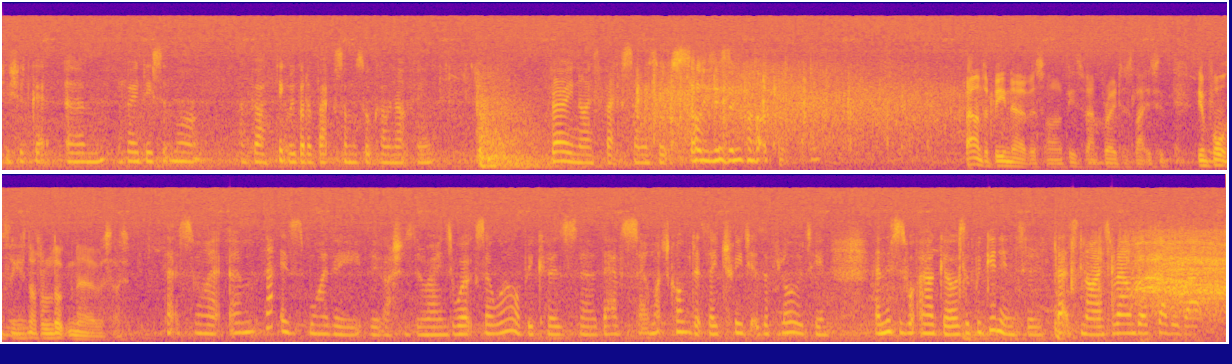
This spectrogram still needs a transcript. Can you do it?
she should get um, a very decent mark. I think we've got a back somersault coming up here. Very nice back somersault, solid as a rock. Bound to be nervous on a piece of apparatus like this. The important thing is not to look nervous, I suppose. That's right. Um, that is why the, the ushers and range work so well because uh, they have so much confidence. They treat it as a floor routine. And this is what our girls are beginning to. That's nice. Round off double back.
